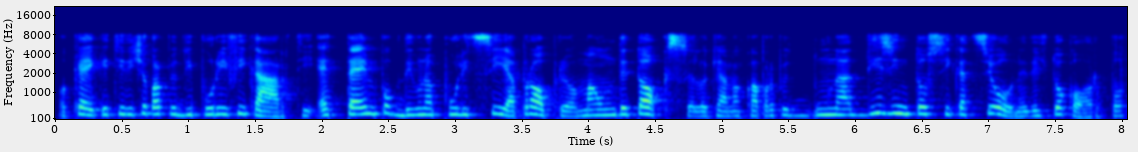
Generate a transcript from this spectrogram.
ok? Che ti dice proprio di purificarti, è tempo di una pulizia proprio, ma un detox lo chiama qua, proprio una disintossicazione del tuo corpo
